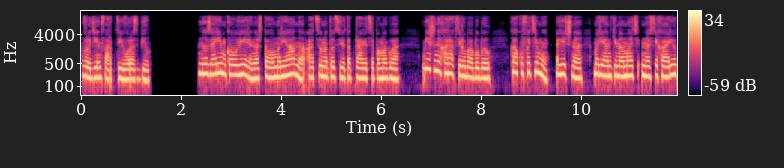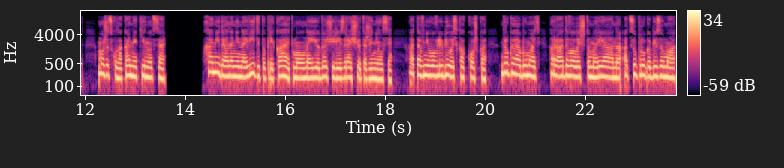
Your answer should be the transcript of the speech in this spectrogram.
Вроде инфаркт его разбил. Но Заримка уверена, что Марианна отцу на тот свет отправиться помогла. Бешеный характер у бабы был, как у Фатимы. Вечно Марианкина мать на всех орёт, может с кулаками кинуться. Хамида она ненавидит, упрекает, мол, на ее дочери из расчета женился, а та в него влюбилась, как кошка. Другая бы мать радовалась, что Мариана от супруга без ума,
